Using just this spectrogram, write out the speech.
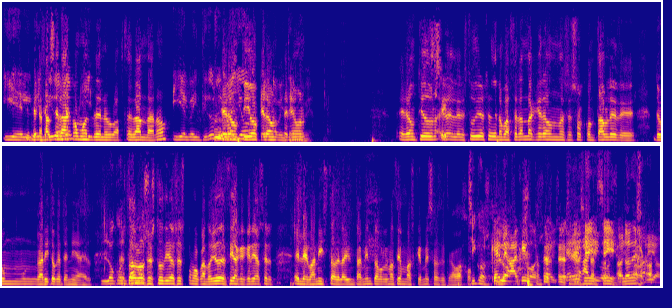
Y el Y que 22 será de- como y- el de Nueva Zelanda, ¿no? y el 22 de Era un tío que era un- tenía un- 99. Era un tío, de un- Sí. el, el estudio ese de Nueva Zelanda que era un asesor contable de, de un garito que tenía él. Lo En todos contamos- los estudios es como cuando yo decía que quería ser el ebanista del ayuntamiento porque no hacían más que mesas de trabajo. Chicos, Qué lo- negativo sois. Qué Sí, negativos sí, sois, lo por deja- Dios.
